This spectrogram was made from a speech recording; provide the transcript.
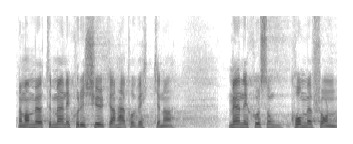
när man möter människor i kyrkan här på veckorna. Människor som kommer från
